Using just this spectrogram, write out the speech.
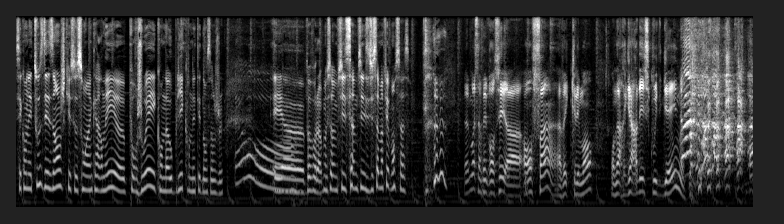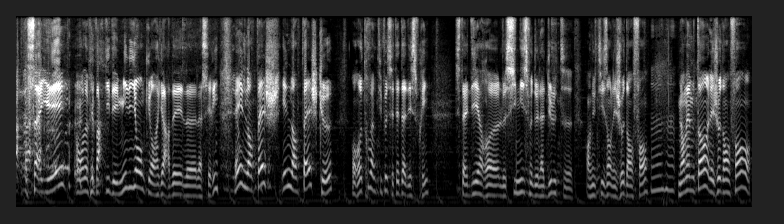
c'est qu'on est tous des anges qui se sont incarnés euh, pour jouer et qu'on a oublié qu'on était dans un jeu. Et euh, bah voilà, moi ça m'a fait penser à ça. Moi, ça me fait penser à enfin, avec Clément, on a regardé Squid Game. ça y est, on a fait partie des millions qui ont regardé le- la série. Et il n'empêche, il n'empêche que on retrouve un petit peu cet état d'esprit c'est-à-dire euh, le cynisme de l'adulte euh, en utilisant les jeux d'enfants. Mais en même temps, les jeux d'enfants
